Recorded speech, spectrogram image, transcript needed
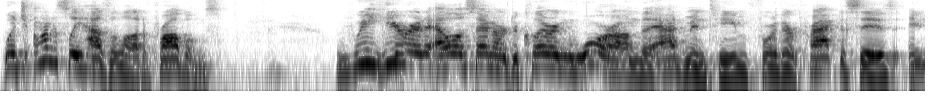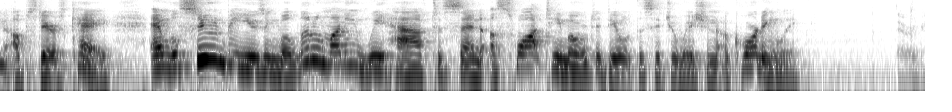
which honestly has a lot of problems. We here at LSN are declaring war on the admin team for their practices in Upstairs K, and will soon be using what little money we have to send a SWAT team over to deal with the situation accordingly. There we go.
